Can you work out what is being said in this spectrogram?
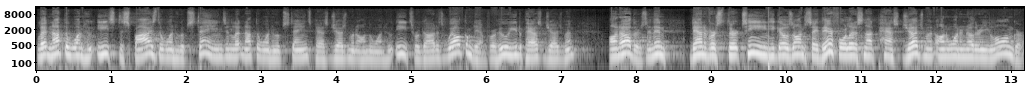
Let not the one who eats despise the one who abstains, and let not the one who abstains pass judgment on the one who eats, for God has welcomed him. For who are you to pass judgment on others? And then down to verse 13, he goes on to say, Therefore, let us not pass judgment on one another any longer,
